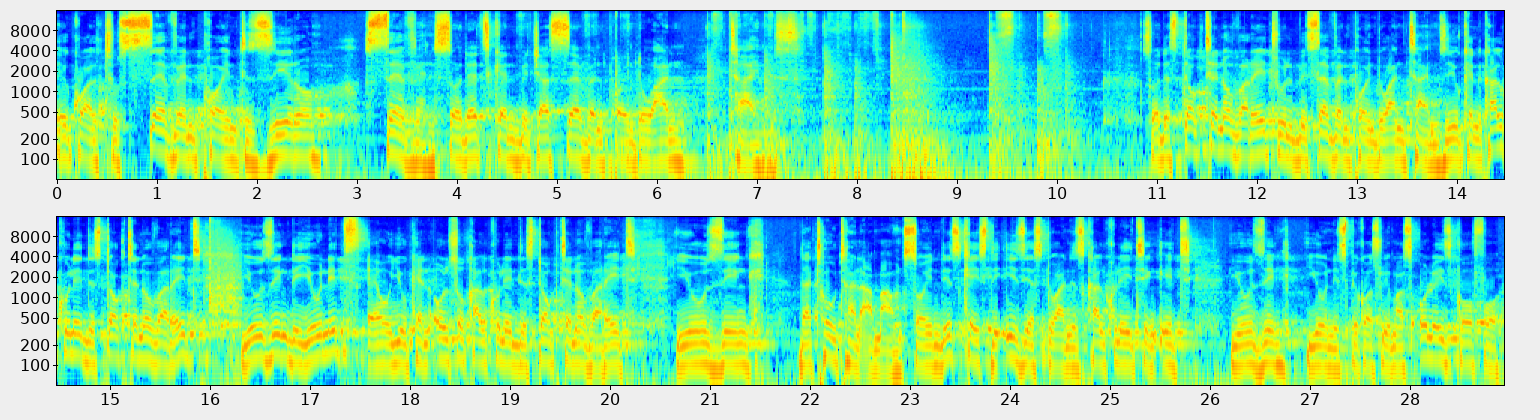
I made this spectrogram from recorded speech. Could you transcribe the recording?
equal to 7.07 so that can be just 7.1 times So the stock turnover rate will be 7.1 times. You can calculate the stock turnover rate using the units or you can also calculate the stock turnover rate using the total amount. So in this case, the easiest one is calculating it using units because we must always go for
